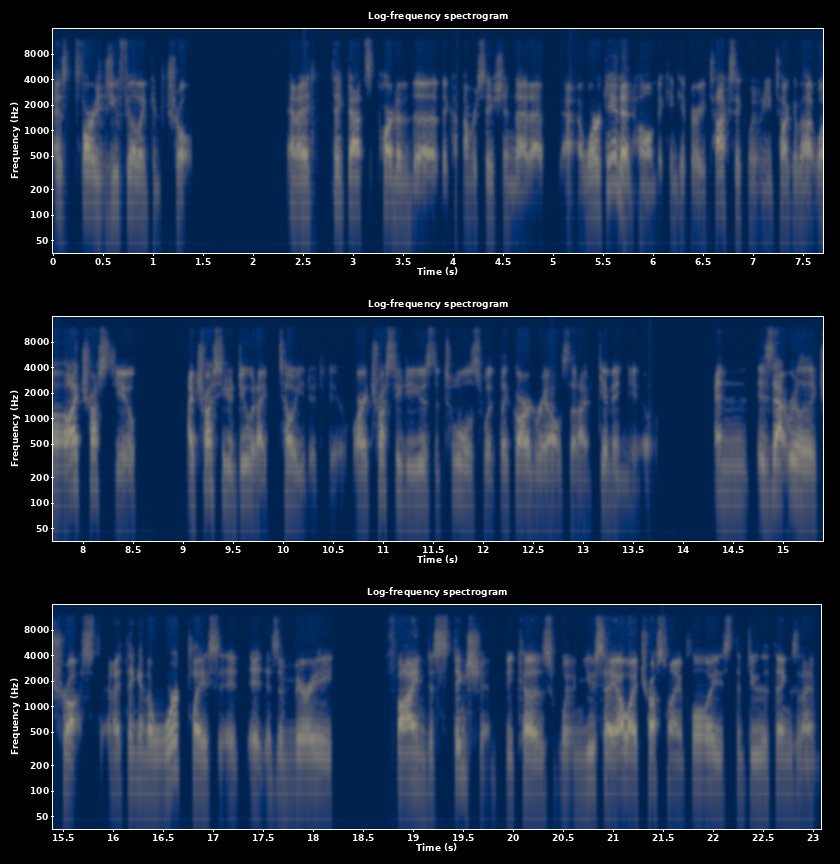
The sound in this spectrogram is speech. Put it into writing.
as far as you feel in control. And i think that's part of the the conversation that at, at work and at home it can get very toxic when you talk about well i trust you. I trust you to do what i tell you to do or i trust you to use the tools with the guardrails that i've given you. And is that really trust? And i think in the workplace it, it is a very fine distinction because when you say oh i trust my employees to do the things that i'm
